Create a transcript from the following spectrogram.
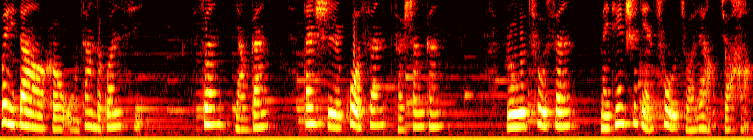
味道和五脏的关系，酸养肝，但是过酸则伤肝。如醋酸，每天吃点醋佐料就好，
